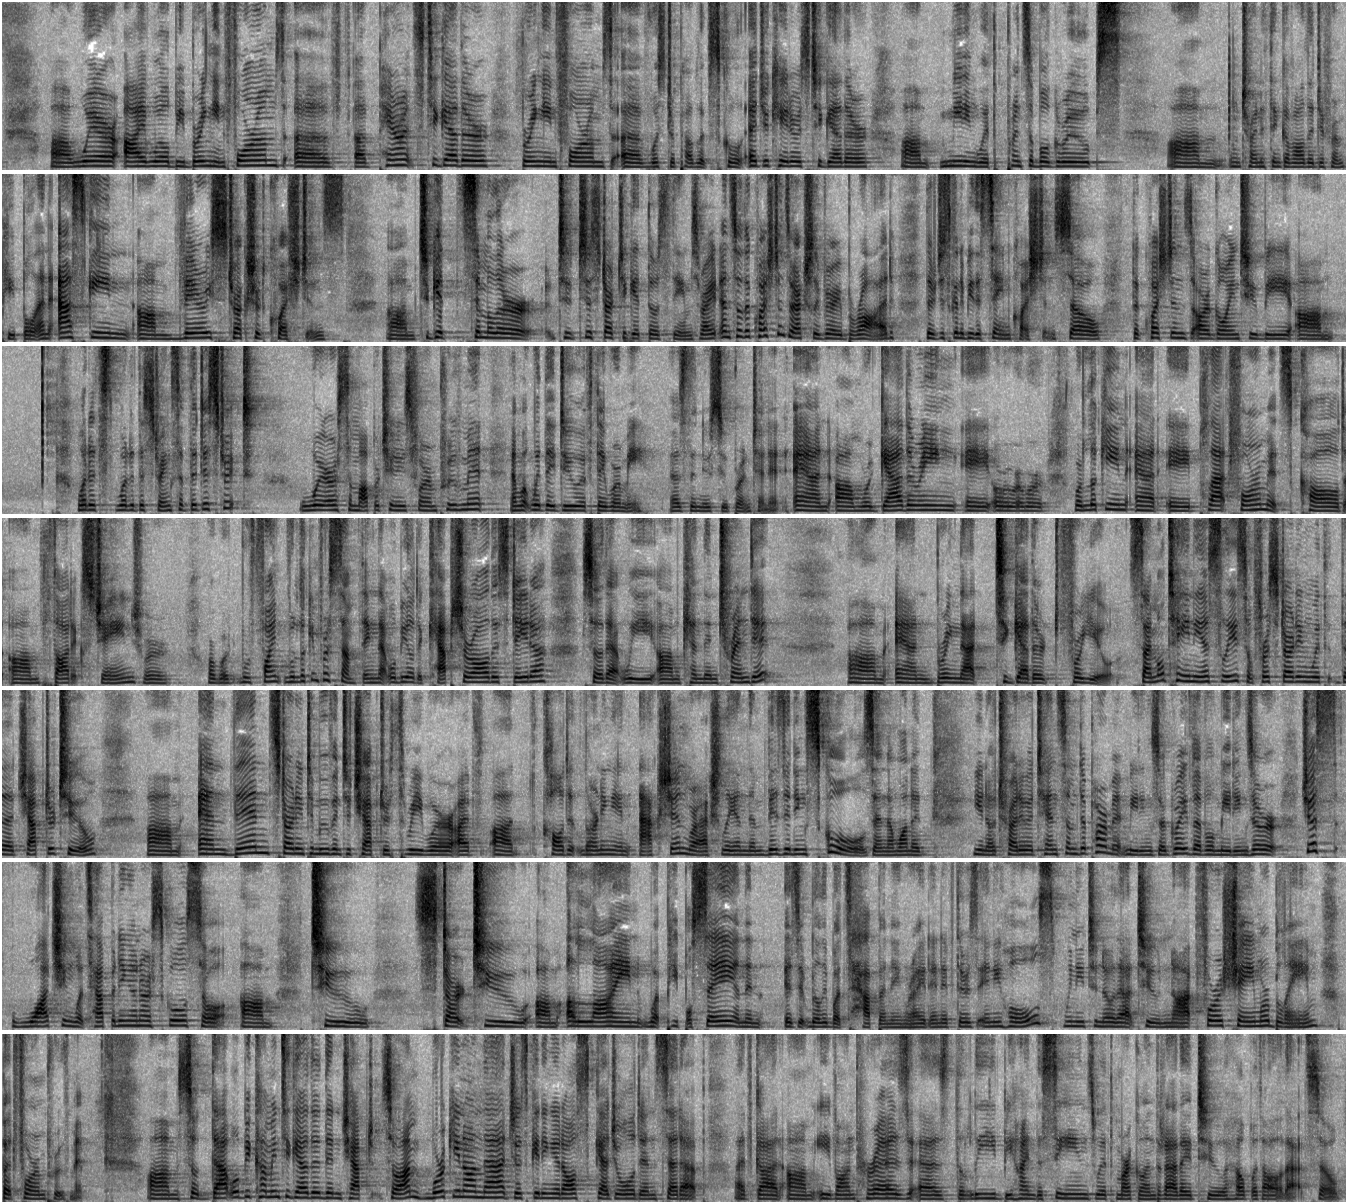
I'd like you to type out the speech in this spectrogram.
uh, where I will be bringing forums of, of parents together, bringing forums of Worcester Public School educators together, um, meeting with principal groups. Um, I'm trying to think of all the different people and asking um, very structured questions um, to get similar, to, to start to get those themes, right? And so the questions are actually very broad. They're just going to be the same questions. So the questions are going to be um, what, is, what are the strengths of the district? Where are some opportunities for improvement, and what would they do if they were me as the new superintendent? And um, we're gathering a, or we're, we're looking at a platform. It's called um, Thought Exchange. We're or we're, we're, find, we're looking for something that will be able to capture all this data so that we um, can then trend it um, and bring that together for you simultaneously. So, first starting with the chapter two, um, and then starting to move into chapter three, where I've uh, called it learning in action. We're actually in them visiting schools, and I want to, you know, try to attend some department meetings or grade level meetings, or just watching what's happening in our schools. So um, to start to um, align what people say, and then is it really what's happening, right? And if there's any holes, we need to know that too, not for a shame or blame, but for improvement. Um, so that will be coming together then chapter. So I'm working on that, just getting it all scheduled and set up. I've got um, Yvonne Perez as the lead behind the scenes with Marco Andrade to help with all of that. So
